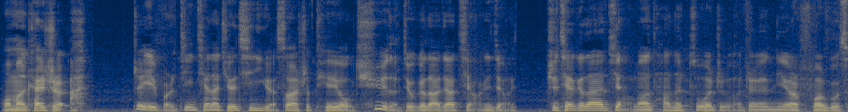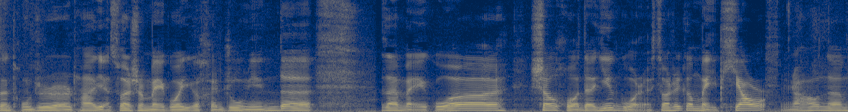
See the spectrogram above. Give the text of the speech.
我们开始啊，这一本《金钱的崛起》也算是挺有趣的，就跟大家讲一讲。之前跟大家讲了，他的作者这尼尔·弗古森同志，他也算是美国一个很著名的，在美国生活的英国人，算是一个美漂。然后呢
